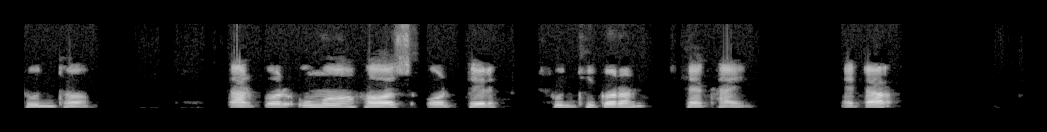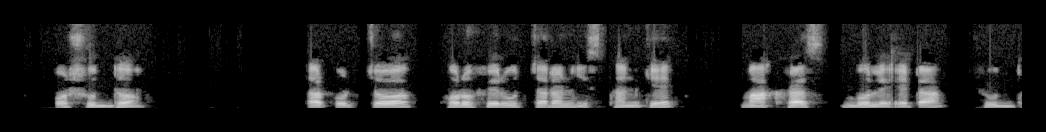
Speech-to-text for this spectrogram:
শুদ্ধ। তারপর উম, হজ, অর্থের শুদ্ধিকরণ শেখায় এটা অশুদ্ধ তারপর চ হরফের উচ্চারণ স্থানকে মাখরাজ বলে, এটা শুদ্ধ।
